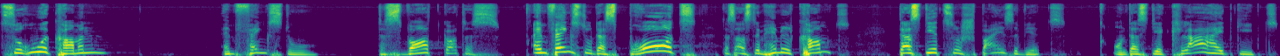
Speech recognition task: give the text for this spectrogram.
zur Ruhe kommen, empfängst du das Wort Gottes. Empfängst du das Brot, das aus dem Himmel kommt, das dir zur Speise wird und das dir Klarheit gibt,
